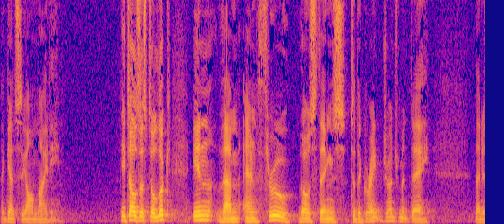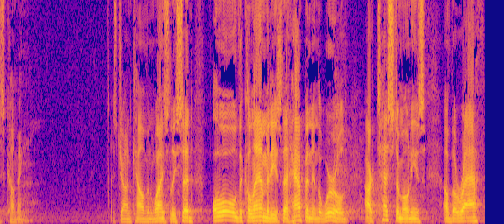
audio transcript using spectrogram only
against the Almighty. He tells us to look in them and through those things to the great judgment day that is coming. As John Calvin wisely said, all the calamities that happen in the world are testimonies of the wrath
